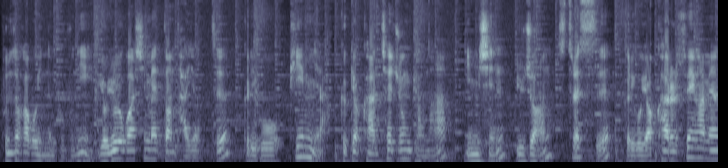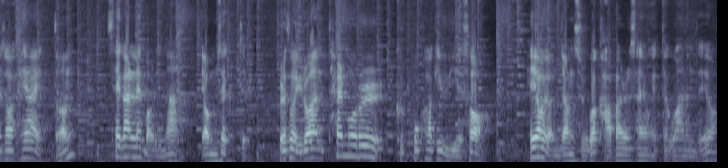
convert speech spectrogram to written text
분석하고 있는 부분이 요요가 심했던 다이어트, 그리고 피임약, 급격한 체중 변화, 임신, 유전, 스트레스, 그리고 역할을 수행하면서 해야 했던 세갈래 머리나 염색들. 그래서 이러한 탈모를 극복하기 위해서 헤어 연장술과 가발을 사용했다고 하는데요.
